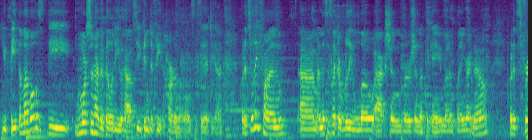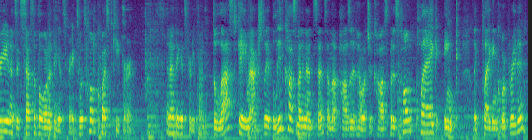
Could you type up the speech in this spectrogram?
you beat the levels, the more survivability you have, so you can defeat harder levels is the idea. But it's really fun, um, and this is like a really low action version of the game that I'm playing right now. But it's free and it's accessible and I think it's great. So it's called Quest Keeper. And I think it's pretty fun. The last game actually I believe costs 99 cents. I'm not positive how much it costs, but it's called Plague Inc. Like Plague Incorporated.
